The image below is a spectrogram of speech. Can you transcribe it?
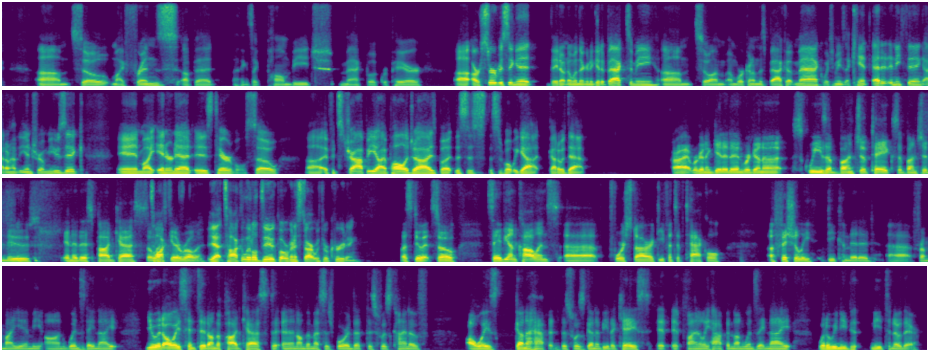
Um, so my friends up at I think it's like Palm Beach MacBook Repair uh, are servicing it. They don't know when they're going to get it back to me. Um, so I'm, I'm working on this backup Mac, which means I can't edit anything. I don't have the intro music, and my internet is terrible. So uh, if it's choppy, I apologize, but this is this is what we got. Got to adapt. All right, we're gonna get it in. We're gonna squeeze a bunch of takes, a bunch of news into this podcast. So talk, let's get it rolling. Yeah, talk a little Duke, but we're gonna start with recruiting. Let's do it. So Savion Collins, uh, four-star defensive tackle, officially decommitted uh, from Miami on Wednesday night. You had always hinted on the podcast and on the message board that this was kind of always gonna happen. This was gonna be the case. It it finally happened on Wednesday night. What do we need to need to know there?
